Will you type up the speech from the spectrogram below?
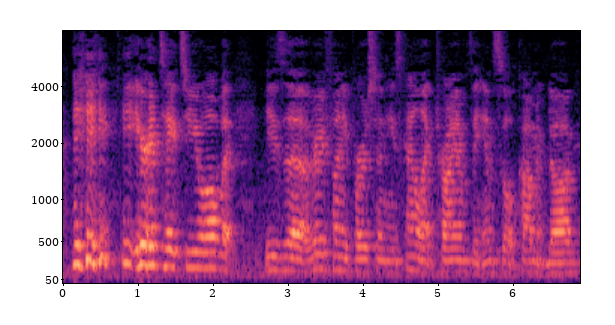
he he irritates you all, but he's a very funny person. He's kind of like Triumph, the insult comic dog.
